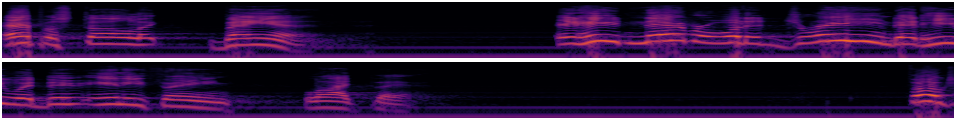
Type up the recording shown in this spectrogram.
apostolic band. And he never would have dreamed that he would do anything like that. Folks,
